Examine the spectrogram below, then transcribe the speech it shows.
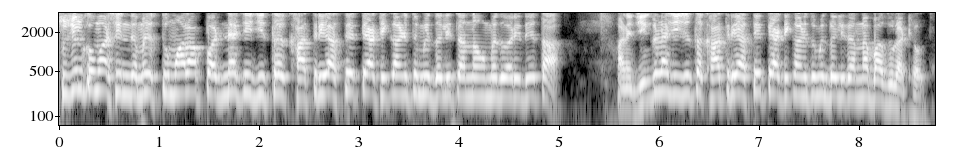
सुशील कुमार शिंदे म्हणजे तुम्हाला पडण्याची जिथं खात्री असते त्या ठिकाणी तुम्ही दलितांना उमेदवारी देता. आणि जिंकण्याची जिथं खात्री असते त्या ठिकाणी तुम्ही दलितांना बाजूला ठेवता.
